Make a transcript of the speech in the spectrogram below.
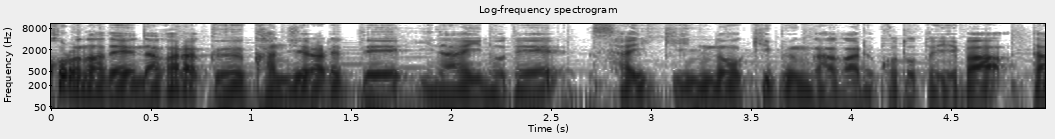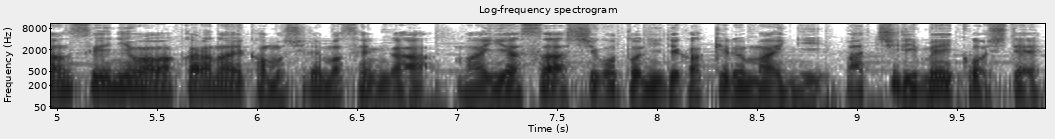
コロナで長らく感じられていないので最近の気分が上がることといえば男性にはわからないかもしれませんが毎朝仕事に出かける前にバッチリメイクをして、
